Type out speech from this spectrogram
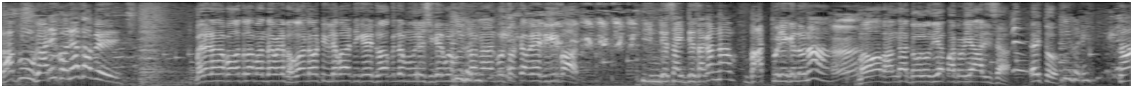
বাপু গাড়ি কোনে যাবে? বেলেডাঙ্গা পাওয়াতলা মান্দা বেড়ে ভগবান নগর টিকলে পাড়া টিকে দোয়া করলে মন্দিরে শিখের পুর নারায়ণপুর চটকা বেড়ে দিঘির পাড় তিনটে সাইডে জায়গার নাম বাদ পড়ে গেল না? মাওয়া ভাঙ্গা দৌলদিয়া পাটুরিয়া আরিসা। এই তো। না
